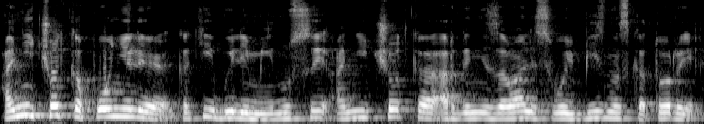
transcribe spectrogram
Они четко поняли, какие были минусы, они четко организовали свой бизнес, который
